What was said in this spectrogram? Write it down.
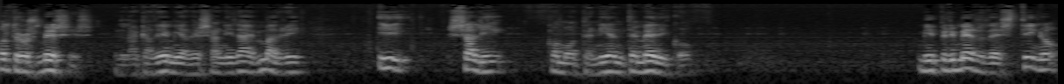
otros meses en la Academia de Sanidad en Madrid y salí como teniente médico. Mi primer destino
